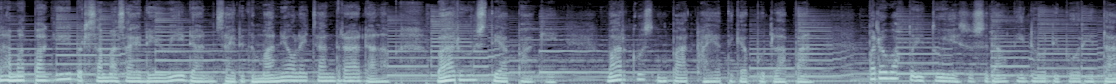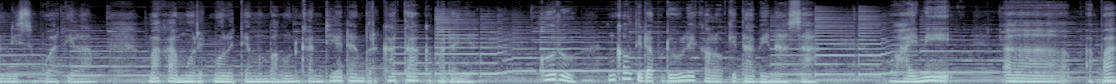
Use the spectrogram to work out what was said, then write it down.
Selamat pagi bersama saya Dewi dan saya ditemani oleh Chandra dalam Baru Setiap Pagi. Markus 4 ayat 38. Pada waktu itu Yesus sedang tidur di buritan di sebuah tilam. Maka murid-muridnya membangunkan dia dan berkata kepadanya, Guru, engkau tidak peduli kalau kita binasa. Wah ini uh, apa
